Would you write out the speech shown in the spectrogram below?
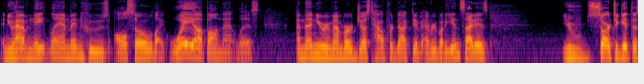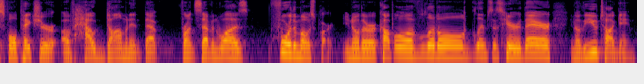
and you have Nate Landman, who's also like way up on that list, and then you remember just how productive everybody inside is, you start to get this full picture of how dominant that front seven was for the most part. You know, there are a couple of little glimpses here or there. You know, the Utah game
